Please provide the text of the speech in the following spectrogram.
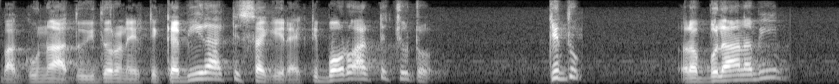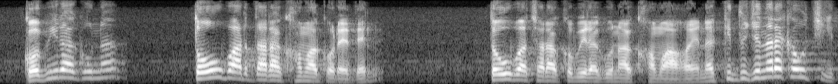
বা গুণা দুই ধরনের, একটি কবিরা, একটি সাগিরা, একটি বড় একটি ছোট। কিন্তু রব্বুল আলমিন কবিরা গুণা তৌবার দ্বারা ক্ষমা করে দেন। তৌবা ছাড়া কবিরা গুণা ক্ষমা হয় না। কিন্তু জেনে রাখা উচিত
